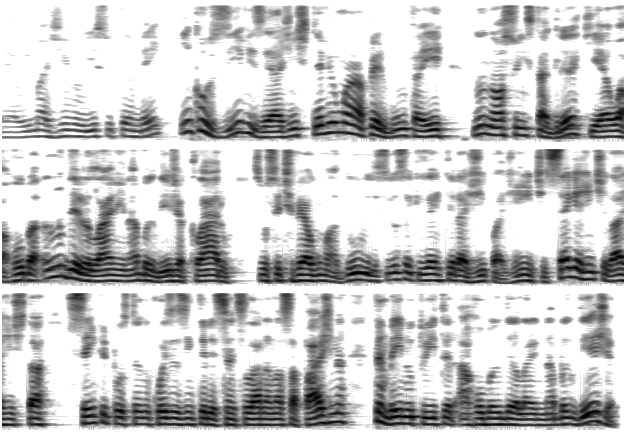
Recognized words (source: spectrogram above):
É, eu imagino isso também. Inclusive, Zé, a gente teve uma pergunta aí no nosso Instagram, que é o arroba underline na bandeja, claro. Se você tiver alguma dúvida, se você quiser interagir com a gente, segue a gente lá, a gente está sempre postando coisas interessantes lá na nossa página, também no Twitter, arroba underline na bandeja.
